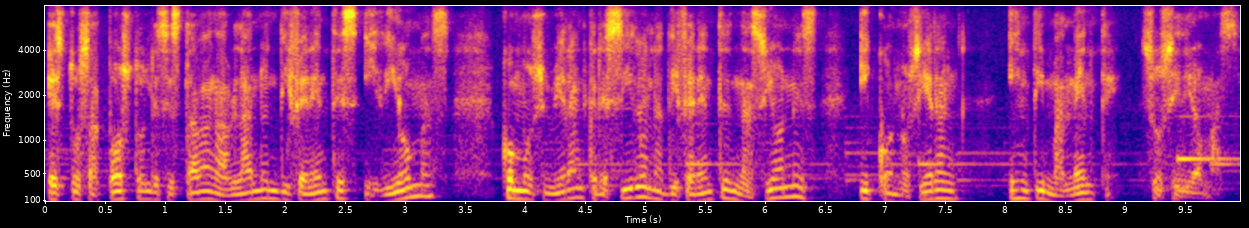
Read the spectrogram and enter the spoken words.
Estos apóstoles estaban hablando en diferentes idiomas como si hubieran crecido en las diferentes naciones y conocieran íntimamente sus idiomas.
